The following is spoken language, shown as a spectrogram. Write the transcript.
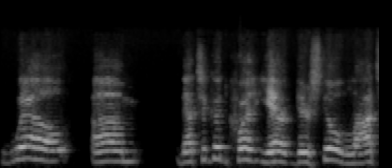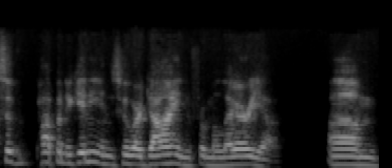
Well, um, that's a good question. Yeah, there's still lots of Papua New Guineans who are dying from malaria. Um,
